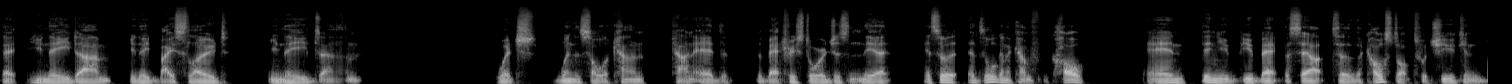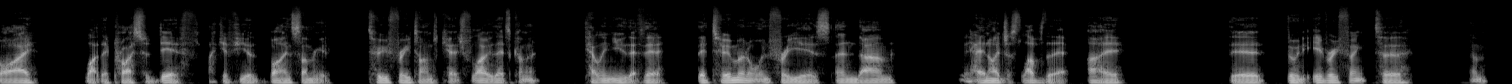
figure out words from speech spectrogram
that you need um, you need base load, you need um, which wind and solar can't can't add. The, battery storage isn't there, and so it, it's all going to come from coal. And then you, you back this out to the coal stocks, which you can buy like their price for death. Like if you're buying something at two, three times cash flow, that's kind of telling you that they're, they're terminal in three years. And, um, yeah. and I just love that. I, they're doing everything to, um,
